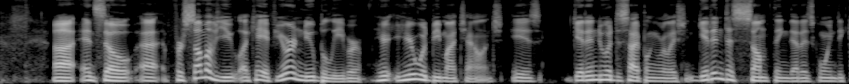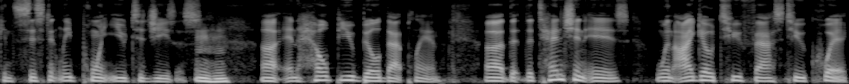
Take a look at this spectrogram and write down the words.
uh, and so uh, for some of you, like, hey, if you're a new believer, here here would be my challenge: is get into a discipling relation, get into something that is going to consistently point you to Jesus mm-hmm. uh, and help you build that plan. Uh, the, the tension is when I go too fast, too quick,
